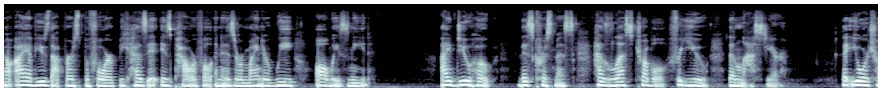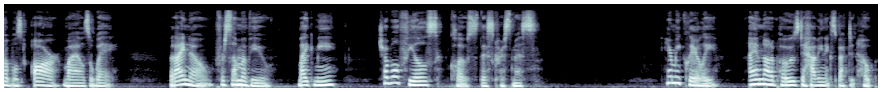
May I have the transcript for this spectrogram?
Now, I have used that verse before because it is powerful and it is a reminder we always need. I do hope this Christmas has less trouble for you than last year, that your troubles are miles away. But I know for some of you, like me, trouble feels close this Christmas. Hear me clearly. I am not opposed to having expectant hope.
